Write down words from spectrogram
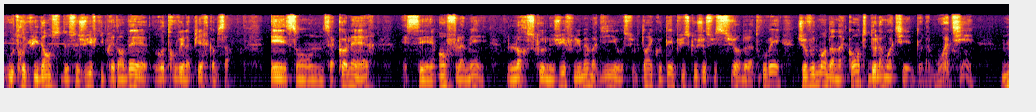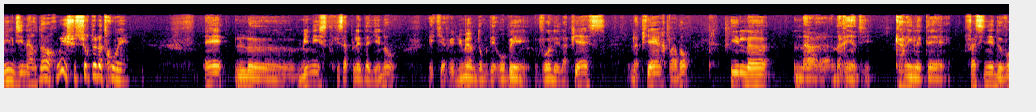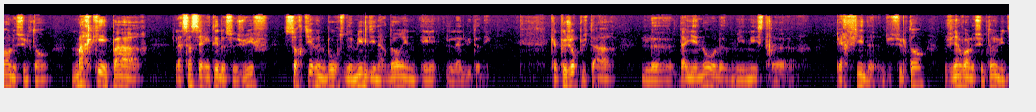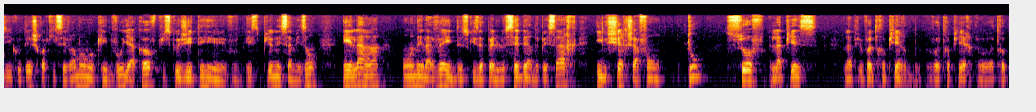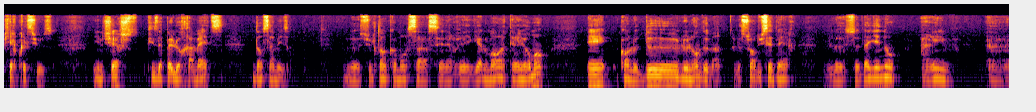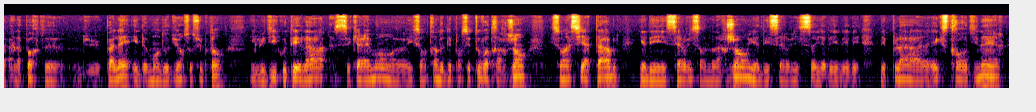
outrecuidance de ce juif qui prétendait retrouver la pierre comme ça. Et sa colère s'est enflammée lorsque le juif lui-même a dit au sultan, écoutez, puisque je suis sûr de la trouver, je vous demande un acompte de la moitié. De la moitié? 1000 dinars d'or? Oui, je suis sûr de la trouver. Et le ministre qui s'appelait Dayeno, et qui avait lui-même donc dérobé, volé la pièce, la pierre, pardon, il euh, n'a rien dit, car il était fasciné de voir le sultan, marqué par la sincérité de ce juif, sortir une bourse de 1000 dinars d'or et, la lui donner. Quelques jours plus tard, le Dayeno, le ministre euh, perfide du sultan, vient voir le sultan et lui dit Écoutez, je crois qu'il s'est vraiment moqué de vous, Yaakov, puisque j'ai été espionner sa maison. Et là, on est la veille de ce qu'ils appellent le Seder de Pessah, il cherche à fond tout sauf la pièce, votre, pierre, votre, pierre, votre pierre précieuse. Il cherche ce qu'ils appellent le Hametz dans sa maison. Le sultan commence à s'énerver également intérieurement. Et quand le, le lendemain, le soir du Seder, le, ce Dayeno arrive euh, à la porte du palais et demande audience au sultan, il lui dit écoutez, là, c'est carrément, euh, ils sont en train de dépenser tout votre argent, ils sont assis à table, il y a des services en argent, il y a des services, il y a des, plats extraordinaires,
